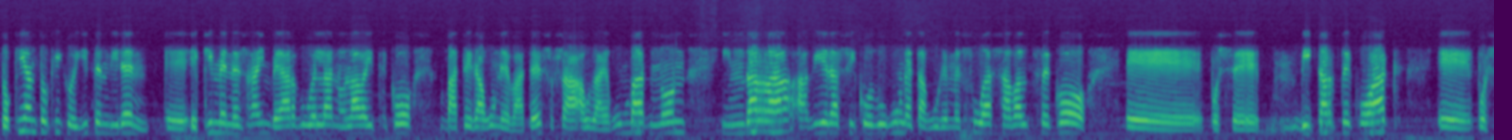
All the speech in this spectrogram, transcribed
tokian tokiko egiten diren e, ekimen ez gain behar duela nolabaiteko bateragune bat, ez? Osa, hau da, egun bat non indarra adieraziko dugun eta gure mezua zabaltzeko e, pues, e, bitartekoak e, pues,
